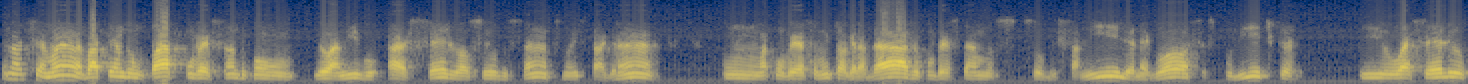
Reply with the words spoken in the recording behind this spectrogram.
final de semana, batendo um papo, conversando com meu amigo Arcélio Alceu dos Santos no Instagram, uma conversa muito agradável, conversamos sobre família, negócios, política, e o Arcélio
